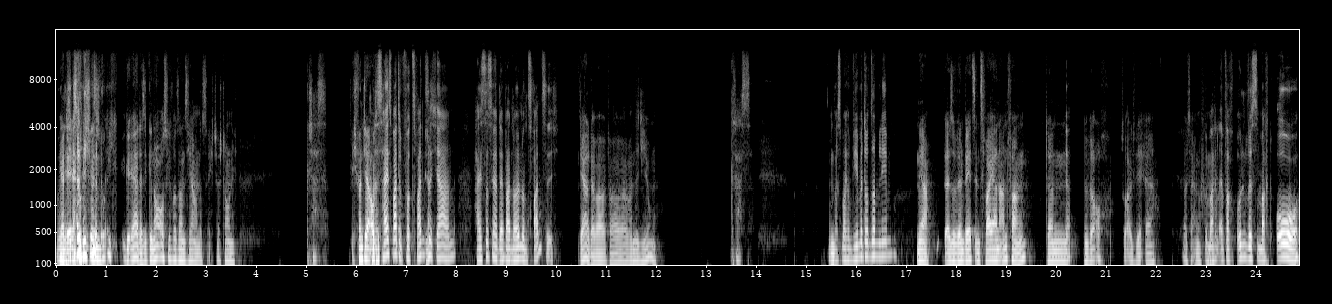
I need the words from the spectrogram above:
Ja, der ist wirklich, der sieht bin. wirklich, ja, der sieht genau aus wie vor 20 Jahren. Das ist echt erstaunlich. Krass. Ich fand ja Aber auch, das heißt, warte, vor 20 Jahren heißt das ja, der war 29. ja, der war, war wahnsinnig jung. Krass. Und Was machen wir mit unserem Leben? Ja, also wenn wir jetzt in zwei Jahren anfangen, dann Ja. sind wir auch so alt wie er, als er Wir angefangen hat. machen einfach Unwissen macht Oh.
